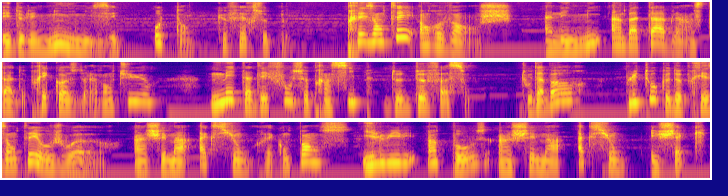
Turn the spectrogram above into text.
est de les minimiser autant que faire se peut. Présenter en revanche un ennemi imbattable à un stade précoce de l'aventure met à défaut ce principe de deux façons. Tout d'abord, plutôt que de présenter aux joueurs un schéma action-récompense, il lui impose un schéma action-échec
